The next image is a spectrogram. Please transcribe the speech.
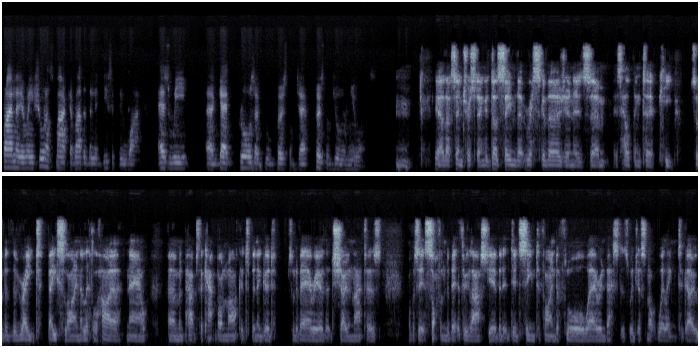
primary reinsurance market rather than a disciplined one as we uh, get closer to 1st of, 1st of June renewals. Mm. Yeah, that's interesting. It does seem that risk aversion is um, is helping to keep sort of the rate baseline a little higher now, um, and perhaps the cat bond market's been a good sort of area that's shown that as obviously it softened a bit through last year, but it did seem to find a floor where investors were just not willing to go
